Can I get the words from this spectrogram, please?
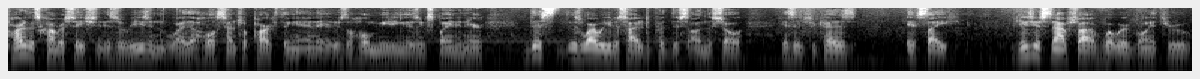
Part of this conversation is the reason why that whole central park thing and it was the whole meeting is explained in here. This is why we decided to put this on the show is it's because it's like gives you a snapshot of what we are going through.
